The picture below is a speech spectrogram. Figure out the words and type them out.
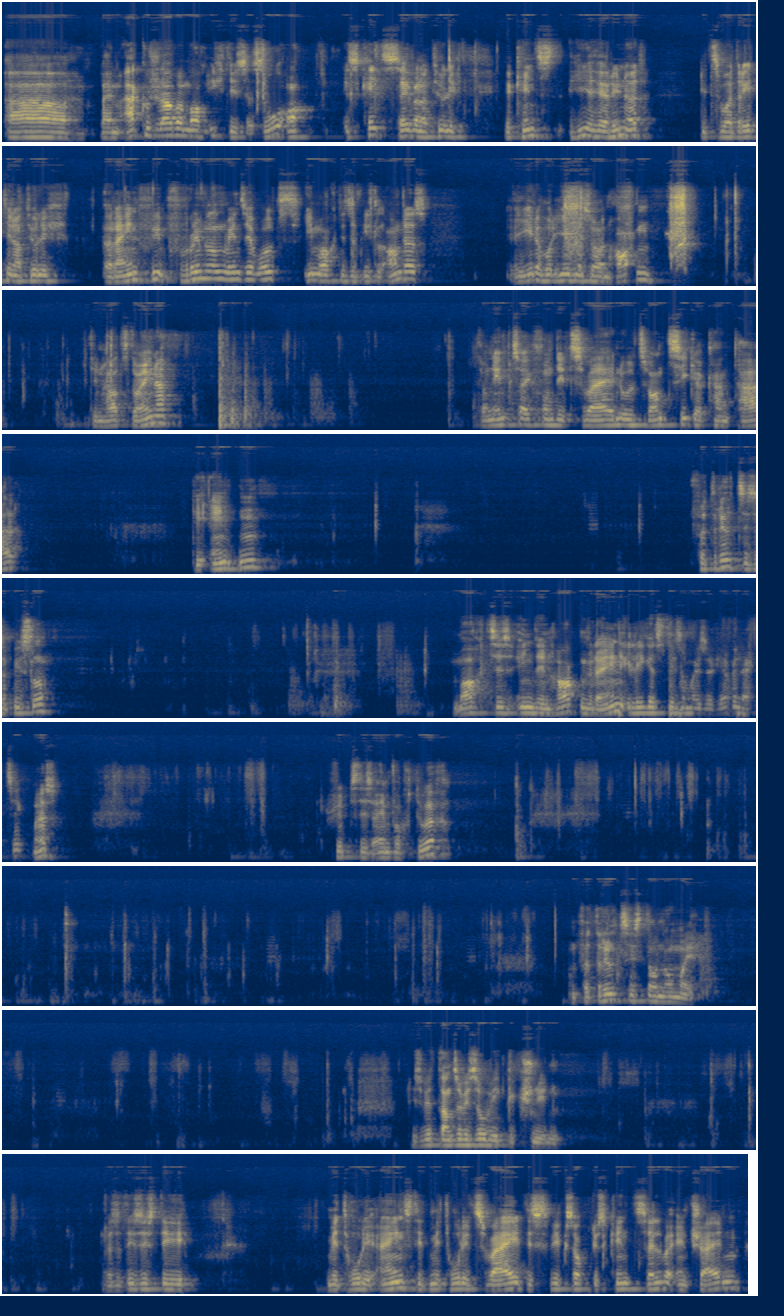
Äh, beim Akkuschrauber mache ich das so. Ah, es kennt selber natürlich, ihr kennt hier erinnert, die zwei Drähte natürlich reinfrümmeln, wenn ihr wollt. Ich mache das ein bisschen anders. Jeder hat irgendwo so einen Haken. Den hat da einer. Dann nehmt euch von die 2020er Kantal die Enden, verdrillt es ein bisschen, macht es in den Haken rein. Ich lege jetzt das einmal so her, vielleicht sieht man es. Schiebt das einfach durch. und verdrillt es da nochmal. Das wird dann sowieso weggeschnitten. Also das ist die Methode 1, die Methode 2, das wie gesagt, das Kind selber entscheiden.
